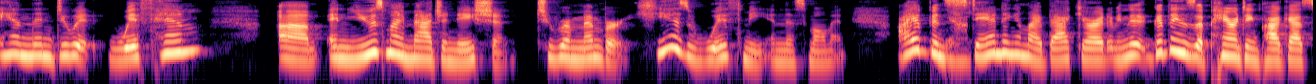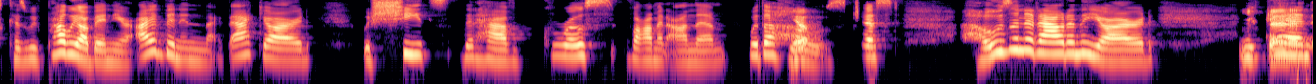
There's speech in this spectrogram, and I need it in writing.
and then do it with him um, and use my imagination to remember he is with me in this moment. I have been yeah. standing in my backyard. I mean, the good thing is a parenting podcast because we've probably all been here. I've been in my backyard with sheets that have gross vomit on them with a hose, yep. just hosing it out in the yard. And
